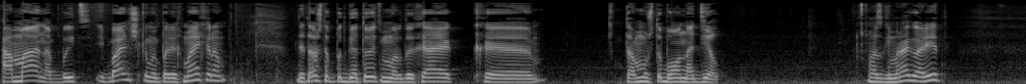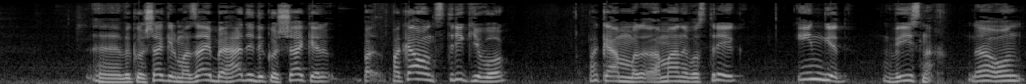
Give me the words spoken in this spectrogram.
Амана быть и банщиком, и парикмахером, для того, чтобы подготовить Мордыхая к э, тому, чтобы он надел. У вас Гимара говорит, э, Векошакель Мазай Бехады Декошакель, пока он стриг его, пока Аман его стриг, Ингед в Иснах, да, он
